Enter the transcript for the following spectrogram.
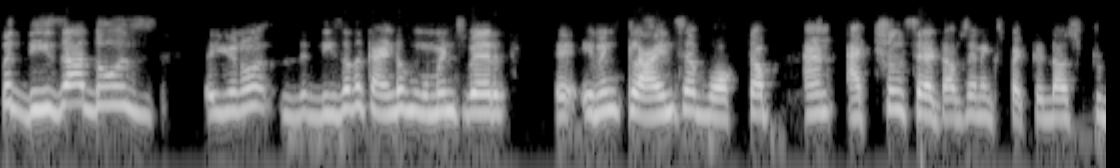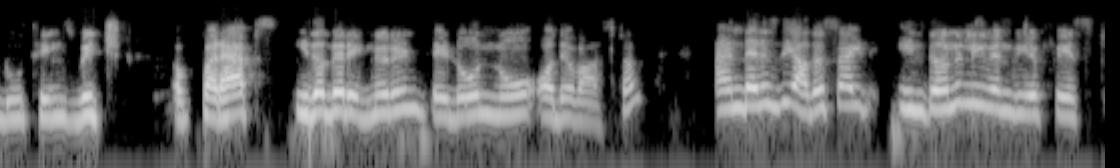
But these are those, you know, th- these are the kind of moments where uh, even clients have walked up and actual setups and expected us to do things which uh, perhaps either they're ignorant, they don't know, or they've asked us. And there is the other side internally when we have faced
